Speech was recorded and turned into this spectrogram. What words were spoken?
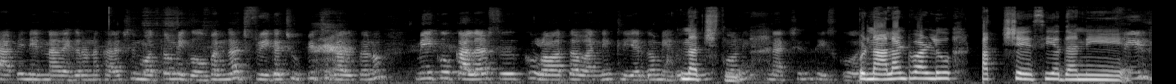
హ్యాపీ నేను నా దగ్గర ఉన్న కలెక్షన్ మొత్తం మీకు ఓపెన్గా ఫ్రీగా చూపించగలుగుతాను. మీకు కలర్స్ క్లాత్ అవన్నీ క్లియర్గా మీరు నచ్చుతుంది. చూసుకొని నచ్చింది తీసుకోవచ్చు. ఇప్పుడు నాలాంటి వాళ్ళు టచ్ చేసి దాన్ని ఫీల్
